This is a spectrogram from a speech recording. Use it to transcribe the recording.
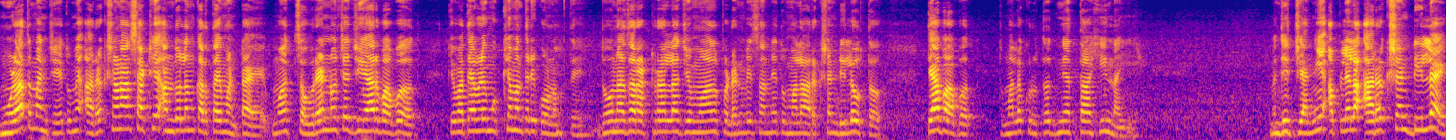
मुळात म्हणजे तुम्ही आरक्षणासाठी आंदोलन करताय म्हणताय मग चौऱ्याण्णवच्या जी आर बाबत किंवा त्यावेळी मुख्यमंत्री कोण होते? दोन हजार अठराला जेव्हा फडणवीसांनी तुम्हाला आरक्षण दिलं होतं त्याबाबत तुम्हाला कृतज्ञताही नाही आहे म्हणजे ज्यांनी आपल्याला आरक्षण दिलं आहे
